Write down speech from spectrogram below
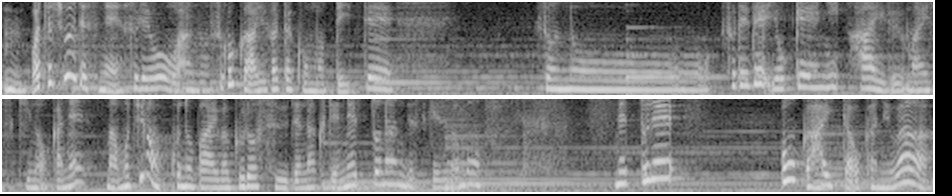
うん、私はですねそれをあのすごくありがたく思っていてそのそれで余計に入る毎月のお金、まあ、もちろんこの場合はグロスでなくてネットなんですけれどもネットで多く入ったお金は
